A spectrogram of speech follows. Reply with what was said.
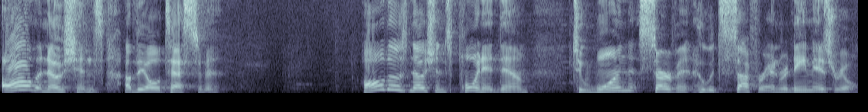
all the notions of the Old Testament. All those notions pointed them to one servant who would suffer and redeem Israel.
